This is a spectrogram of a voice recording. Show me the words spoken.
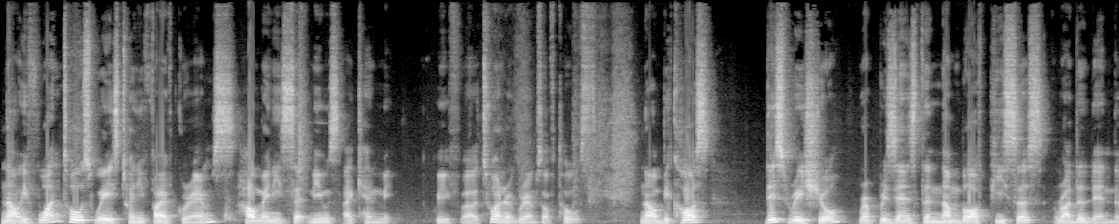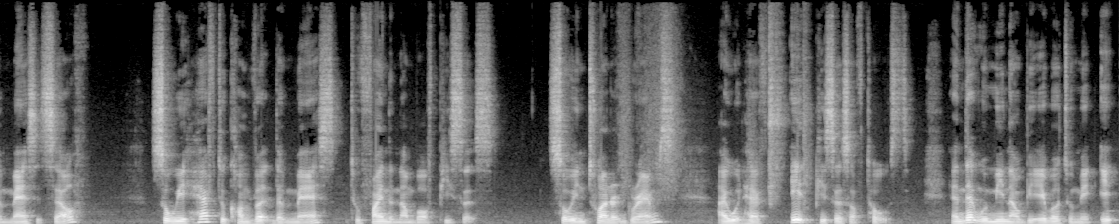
Now, if one toast weighs 25 grams, how many set meals I can make with uh, 200 grams of toast? Now, because this ratio represents the number of pieces rather than the mass itself, so we have to convert the mass to find the number of pieces. So in 200 grams, I would have 8 pieces of toast, and that would mean I'll be able to make 8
